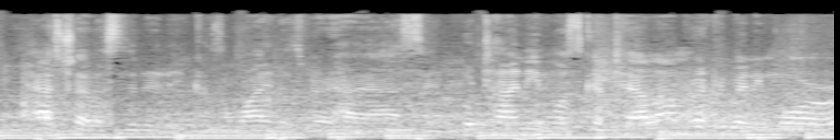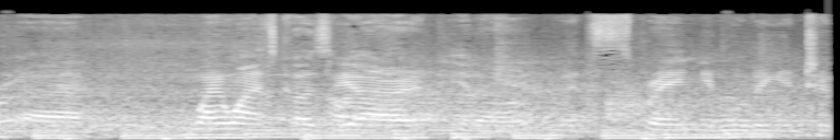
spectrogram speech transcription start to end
it has to have acidity because the wine is very high acid. Botani Moscatel, I'm recommending more uh, white wines because we are, you know, with spring and moving into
